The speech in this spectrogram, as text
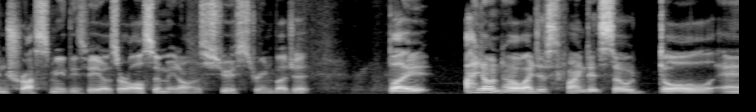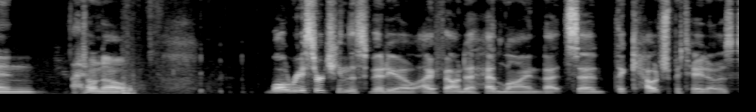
And trust me, these videos are also made on a shoestring budget. But I don't know, I just find it so dull and I don't know. While researching this video, I found a headline that said the couch potatoes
